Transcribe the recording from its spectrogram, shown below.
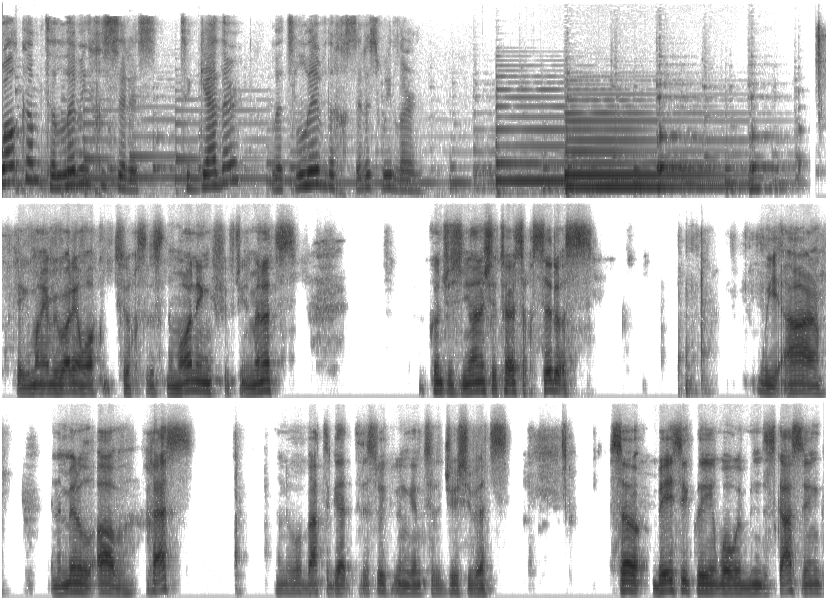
Welcome to Living Chassidus. Together, let's live the Chassidus we learn. Okay, good morning, everybody, and welcome to Chassidus in the morning, 15 minutes. We are in the middle of Ches, and we're about to get, this week we're going to get into the Jewish bits. So basically, what we've been discussing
